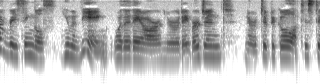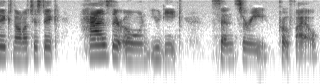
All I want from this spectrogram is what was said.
Every single human being, whether they are neurodivergent, neurotypical, autistic, non-autistic, has their own unique sensory profile.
